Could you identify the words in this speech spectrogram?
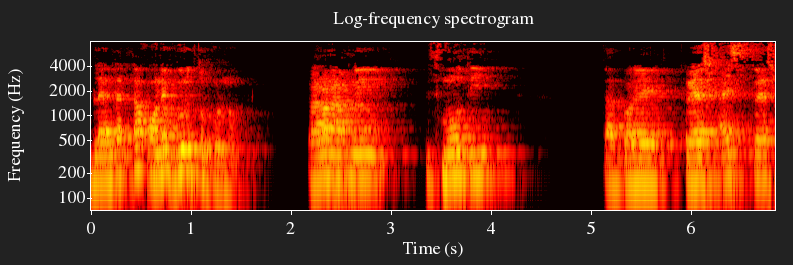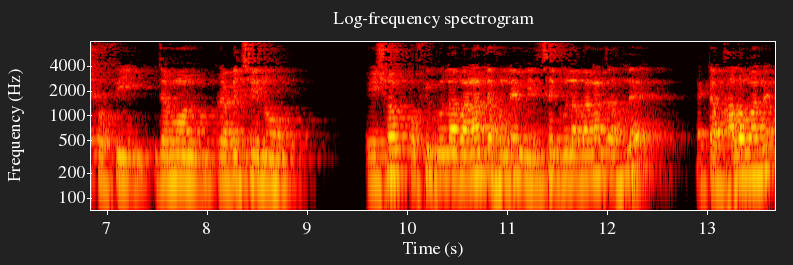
ব্লেন্ডারটা অনেক গুরুত্বপূর্ণ। কারণ আপনি স্মুথি তারপরে ক্র্যাশ আইস ক্র্যাশ কফি যেমন প্রাপেচিনো এইসব কফিগুলা বানাতে হলে মিল্কশেকগুলা বানাতে হলে একটা ভালো মানের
